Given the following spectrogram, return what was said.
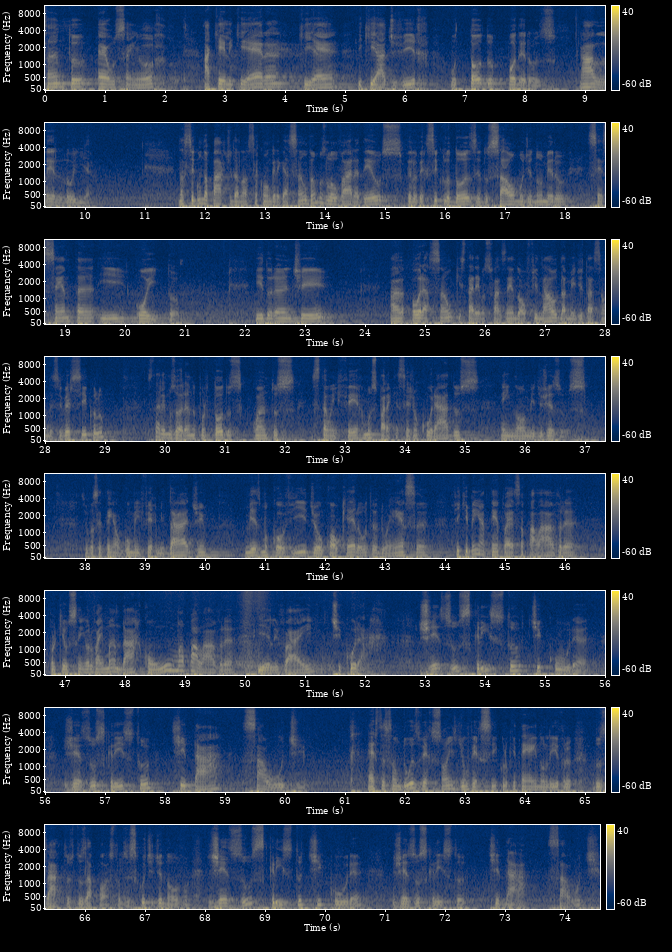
Santo é o Senhor, aquele que era, que é e que há de vir, o Todo-Poderoso. Aleluia. Na segunda parte da nossa congregação, vamos louvar a Deus pelo versículo 12 do Salmo de número 68. E durante a oração que estaremos fazendo ao final da meditação desse versículo, estaremos orando por todos quantos estão enfermos para que sejam curados em nome de Jesus. Se você tem alguma enfermidade, mesmo Covid ou qualquer outra doença, fique bem atento a essa palavra, porque o Senhor vai mandar com uma palavra e ele vai te curar. Jesus Cristo te cura. Jesus Cristo te dá saúde. Estas são duas versões de um versículo que tem aí no livro dos Atos dos Apóstolos. Escute de novo. Jesus Cristo te cura, Jesus Cristo te dá saúde.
